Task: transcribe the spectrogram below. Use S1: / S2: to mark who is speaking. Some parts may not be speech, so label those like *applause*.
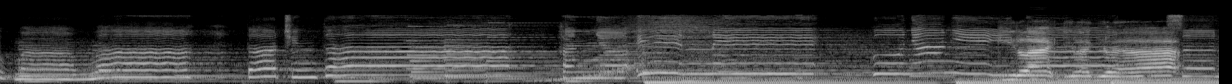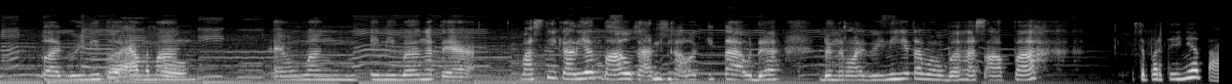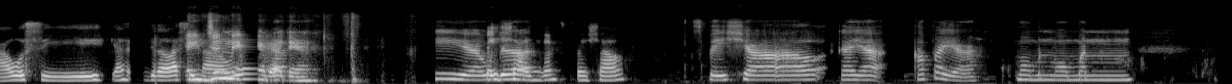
S1: Mama tercinta. Hanya ini ku nyanyi
S2: Gila, gila, gila. Lagu ini tuh
S3: Wah,
S2: emang
S3: betul.
S2: Emang ini banget ya. Pasti kalian tahu kan *laughs* kalau kita udah denger lagu ini kita mau bahas apa?
S3: Sepertinya tahu sih, yang jelas
S4: Agent
S3: tahu,
S4: ya, ya?
S2: Iya,
S3: Spesial
S2: udah
S3: kan spesial.
S2: spesial kayak apa ya? Momen-momen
